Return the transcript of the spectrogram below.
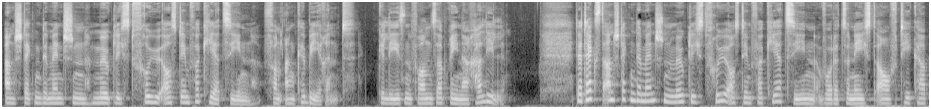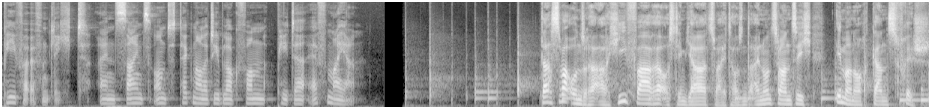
Ansteckende Menschen möglichst früh aus dem Verkehr ziehen von Anke Behrendt, gelesen von Sabrina Khalil. Der Text Ansteckende Menschen möglichst früh aus dem Verkehr ziehen wurde zunächst auf TKP veröffentlicht, ein Science- und Technology-Blog von Peter F. Meyer. Das war unsere Archivware aus dem Jahr 2021, immer noch ganz frisch.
